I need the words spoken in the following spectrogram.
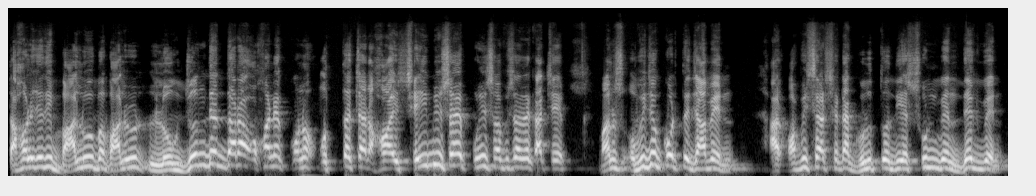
তাহলে যদি বালু বা বালুর লোকজনদের দ্বারা ওখানে কোনো অত্যাচার হয়, সেই বিষয়ে পুলিশ অফিসারের কাছে মানুষ অভিযোগ করতে যাবেন, আর অফিসার সেটা গুরুত্ব দিয়ে শুনবেন, দেখবেন।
